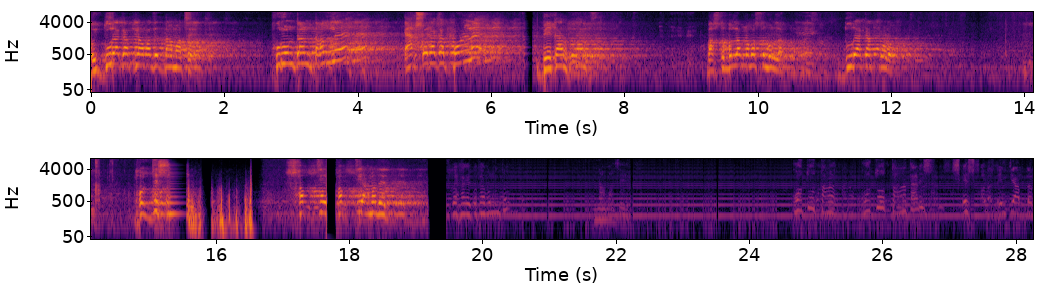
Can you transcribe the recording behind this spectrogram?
ওই দুরাকাত নামাজের দাম আছে। ফুরন টান টানলে একশো টাকা পড়লে বেকার হয়ে গেছে বাস্তব বললাম না বাস্তব বললাম? দুরাকাত পড়ো। ধৈর্যের সবচেয়ে সবচেয়ে আমাদের কত তাড়াতাড়ি শেষ করা আপনার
